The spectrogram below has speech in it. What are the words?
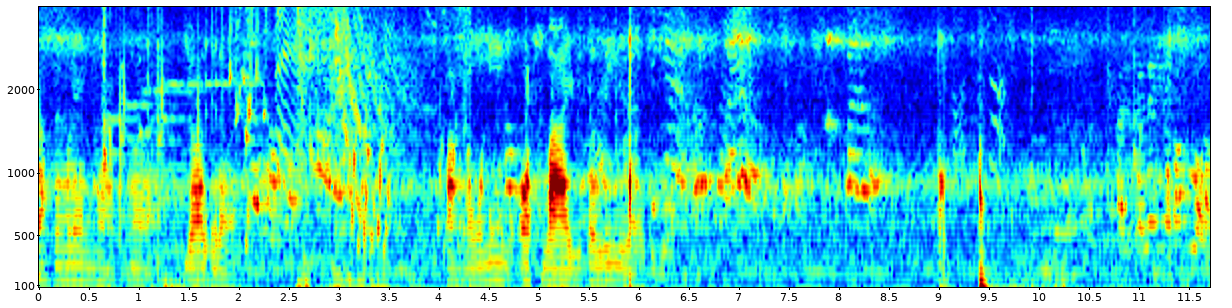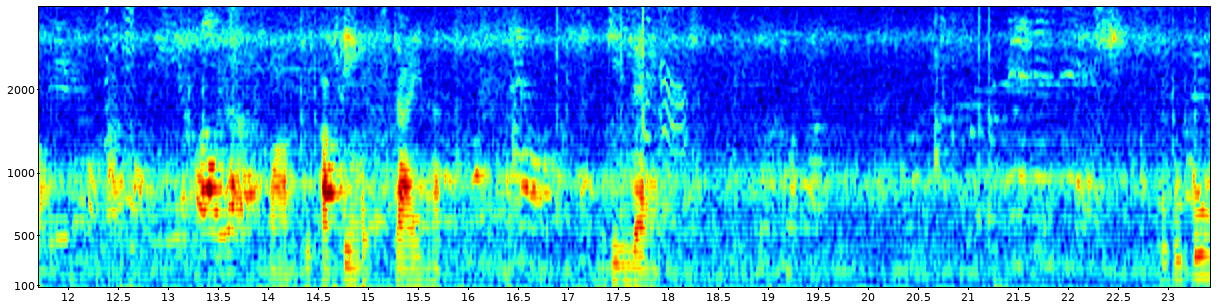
ร้างเครื่องเล่นนะครับยอดไปเลยฝั่งนู้นนี่อดไลน์วิตเตอรี่เลยทีเดียวใครจะเล่ะมาที่พักพิงใจนะฮะทีมแดงกุ้งกุ้งกุ้ง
